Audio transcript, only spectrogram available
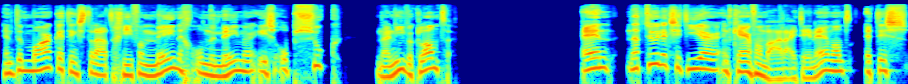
En de marketingstrategie van menig ondernemer is op zoek naar nieuwe klanten. En natuurlijk zit hier een kern van waarheid in, hè? want het is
